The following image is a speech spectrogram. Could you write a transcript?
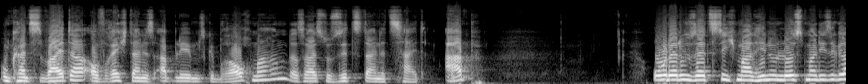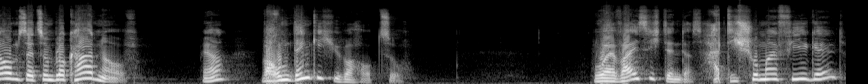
und kannst weiter auf Recht deines Ablebens Gebrauch machen. Das heißt, du sitzt deine Zeit ab. Oder du setzt dich mal hin und löst mal diese Glaubenssätze und Blockaden auf. Ja? Warum denke ich überhaupt so? Woher weiß ich denn das? Hatte ich schon mal viel Geld?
